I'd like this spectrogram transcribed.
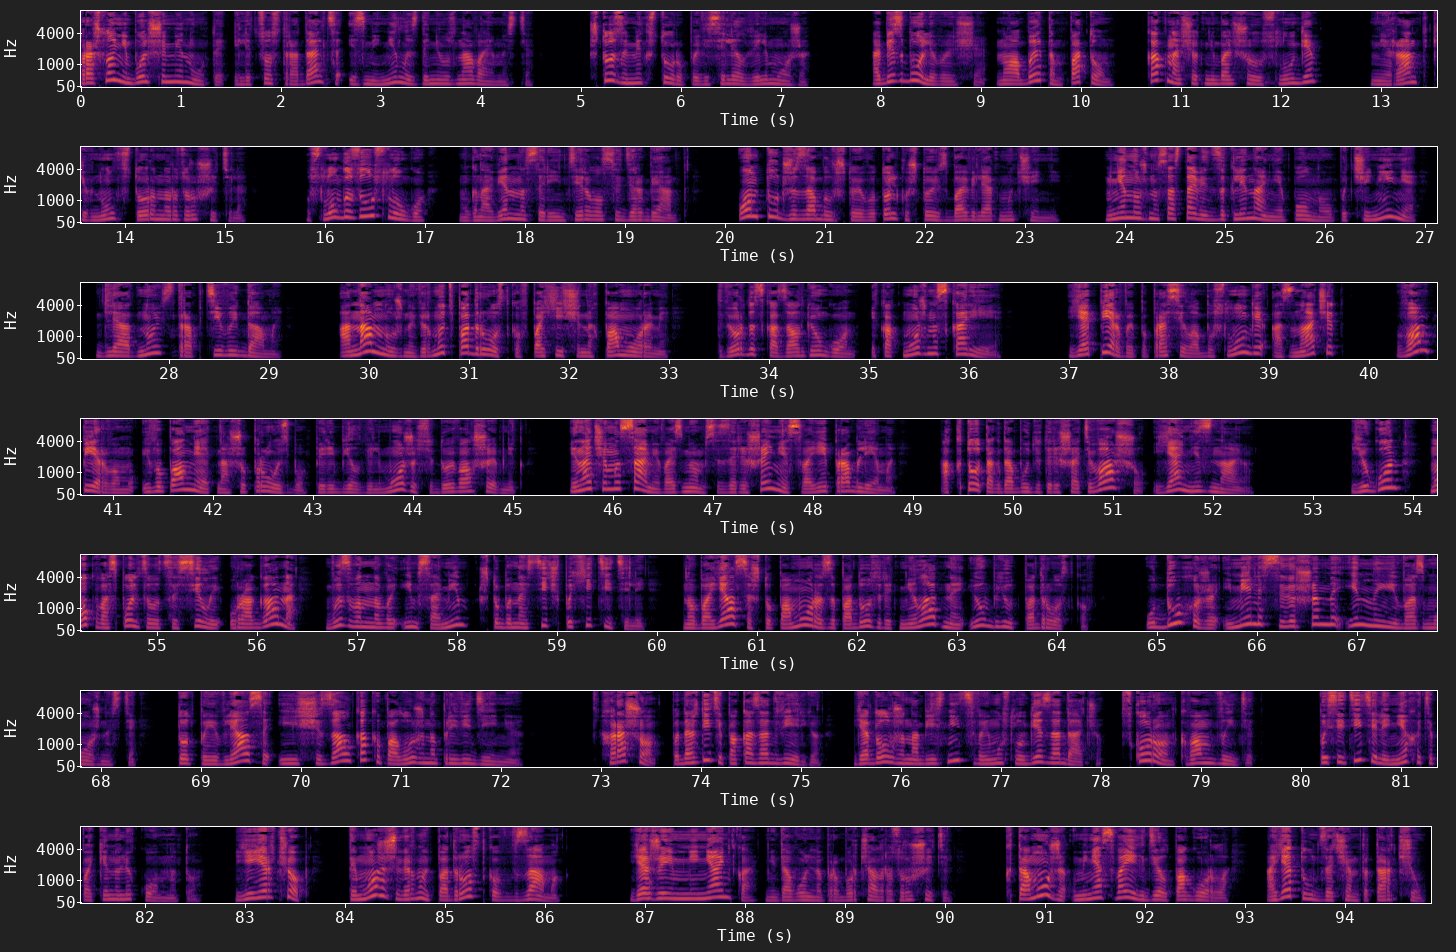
Прошло не больше минуты, и лицо страдальца изменилось до неузнаваемости. Что за микстуру повеселел вельможа? Обезболивающее, но об этом потом. Как насчет небольшой услуги? Мирант кивнул в сторону разрушителя. Услугу за услугу, мгновенно сориентировался Дербиант. Он тут же забыл, что его только что избавили от мучений. Мне нужно составить заклинание полного подчинения для одной строптивой дамы. А нам нужно вернуть подростков, похищенных поморами, твердо сказал Югон, и как можно скорее. Я первый попросил об услуге, а значит, «Вам первому и выполнять нашу просьбу», – перебил вельможу седой волшебник. «Иначе мы сами возьмемся за решение своей проблемы. А кто тогда будет решать вашу, я не знаю». Югон мог воспользоваться силой урагана вызванного им самим, чтобы настичь похитителей, но боялся, что помора заподозрят неладное и убьют подростков. У духа же имелись совершенно иные возможности. Тот появлялся и исчезал, как и положено привидению. «Хорошо, подождите пока за дверью. Я должен объяснить своему слуге задачу. Скоро он к вам выйдет». Посетители нехотя покинули комнату. «Еерчоп, ты можешь вернуть подростков в замок?» «Я же им не нянька», — недовольно пробурчал разрушитель. «К тому же у меня своих дел по горло, а я тут зачем-то торчу».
